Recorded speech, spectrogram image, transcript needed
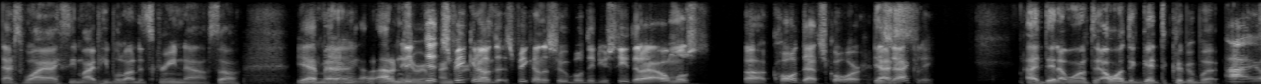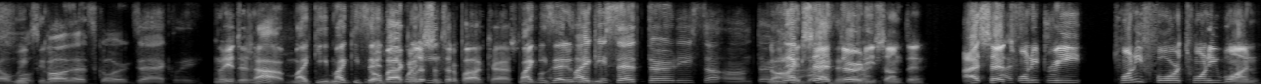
That's why I see my people on the screen now." So, yeah, man. I mean, I, I don't need to Did, did, speaking of the speaking of the Super Bowl, did you see that I almost uh, called that score Yes. exactly? I did. I wanted to. I wanted to get the clip, but I almost called that score exactly. No, you didn't. nah. Mikey. Mikey said. Go back 20 and listen to the podcast. Mikey said it was Mikey be- said thirty something. 30 No, Nick did- said said 30 20. something. I said I s- 23, 24, 21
